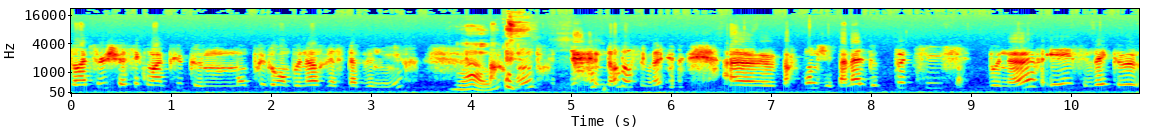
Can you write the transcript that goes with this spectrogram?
dans l'absolu, je suis assez convaincue que mon plus grand bonheur reste à venir. Wow. Par contre, non, non, c'est vrai. Euh, par contre, j'ai pas mal de petits bonheurs et c'est vrai que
